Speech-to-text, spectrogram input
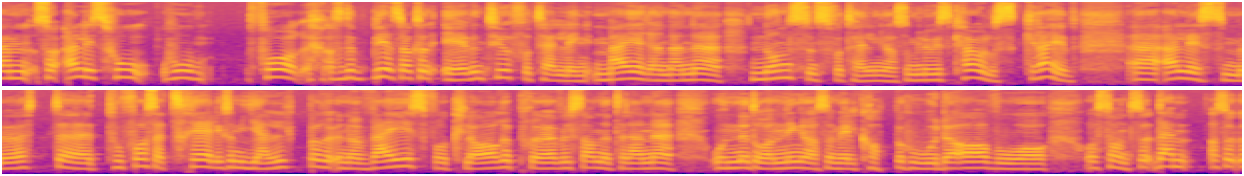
Um, så Alice hun, hun får, altså det blir en slags sånn eventyrfortelling mer enn denne nonsensfortellinga som Louis Carroll skrev. Eh, Alice møter Hun får seg tre liksom, hjelpere underveis for å klare prøvelsene til denne onde dronninga som vil kappe hodet av henne. Og, og sånt. Så er, altså,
